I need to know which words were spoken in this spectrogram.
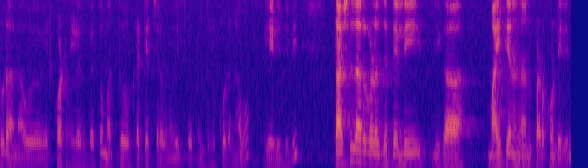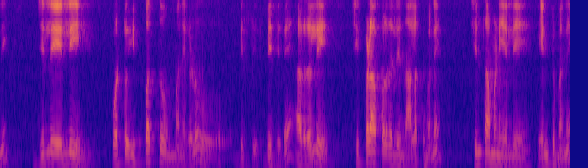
ಕೂಡ ನಾವು ಹೆಡ್ ಕ್ವಾರ್ಟರ್ಲಿರಬೇಕು ಮತ್ತು ಕಟ್ಟೆಚ್ಚರವನ್ನು ವಹಿಸಬೇಕು ಅಂತಲೂ ಕೂಡ ನಾವು ಹೇಳಿದ್ದೀವಿ. ತಹಶೀಲ್ದಾರ್ಗಳ ಜೊತೆಯಲ್ಲಿ ಈಗ ಮಾಹಿತಿಯನ್ನು ನಾನು ಪಡ್ಕೊಂಡಿದ್ದೀನಿ. ಜಿಲ್ಲೆಯಲ್ಲಿ ಒಟ್ಟು ಇಪ್ಪತ್ತು ಮನೆಗಳು ಬಿದ್ದಿ, ಬಿದ್ದಿದೆ. ಅದರಲ್ಲಿ ಚಿಕ್ಕಬಳ್ಳಾಪುರದಲ್ಲಿ ನಾಲ್ಕು ಮನೆ, ಚಿಂತಾಮಣಿಯಲ್ಲಿ ಎಂಟು ಮನೆ,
